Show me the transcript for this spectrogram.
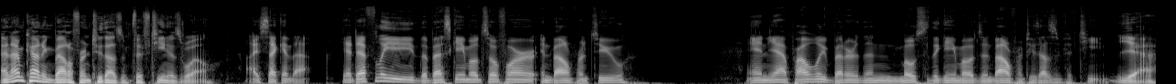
And I'm counting Battlefront 2015 as well. I second that. Yeah, definitely the best game mode so far in Battlefront 2. And yeah, probably better than most of the game modes in Battlefront 2015. Yeah.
